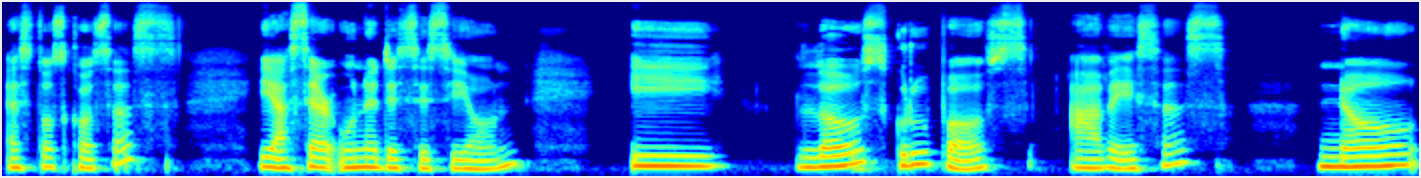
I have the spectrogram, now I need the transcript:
estas cosas y hacer una decisión, y los grupos a veces no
